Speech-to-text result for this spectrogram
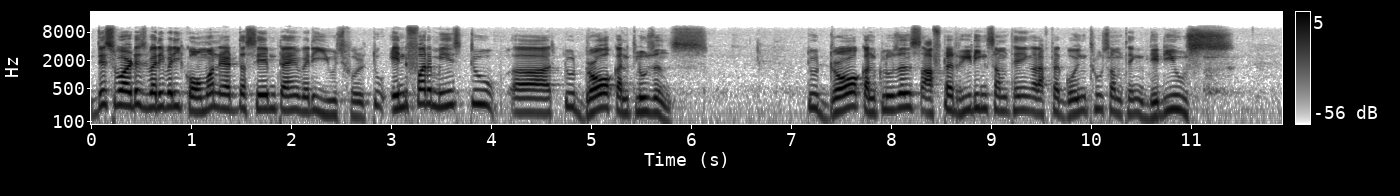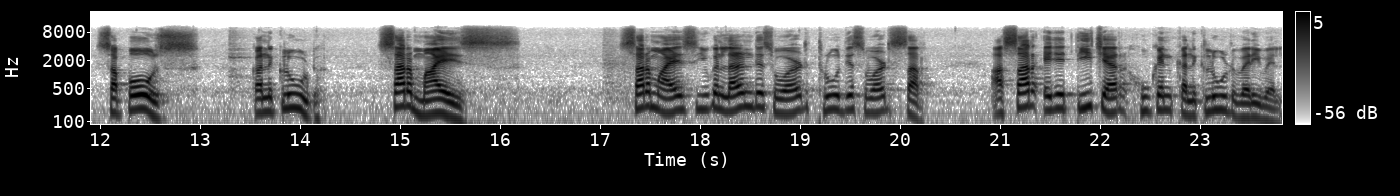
this word is very very common at the same time very useful. To infer means to uh, to draw conclusions. To draw conclusions after reading something or after going through something deduce suppose conclude surmise surmise you can learn this word through this word sir. A sir is a teacher who can conclude very well.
